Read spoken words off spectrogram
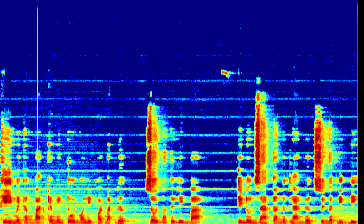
Thì mấy thằng bạn kéo nhanh tôi ngoi lên khỏi mặt nước, Rồi mang tôi lên bờ. Tôi nôn ra toàn nước là nước rồi ngất lịm đi.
